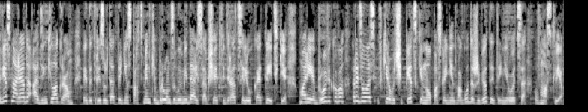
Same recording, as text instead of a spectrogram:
Вес снаряда 1 килограмм. Этот результат принес спортсменке бронзовую медаль, сообщает Федерация легкой атлетики. Мария Бровикова родилась в Кирово-Чепецке, но последние два года живет и тренируется в Москве.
